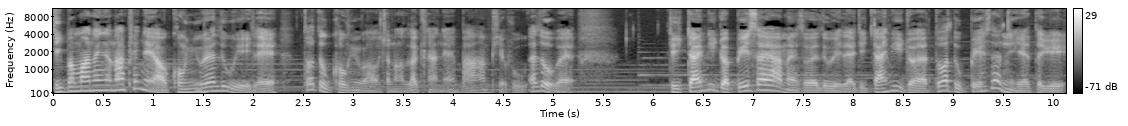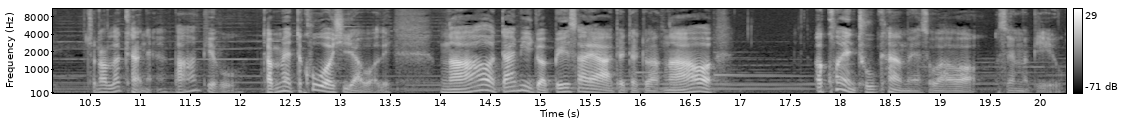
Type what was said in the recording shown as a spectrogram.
ဒီဗမာနိုင်ငံသားဖြစ်နေအောင်ဂုံယူရဲ့လူတွေလည်းတော့သူဂုံယူအောင်ကျွန်တော်လက်ခံတယ်ဘာမှဖြစ်ဘူးအဲ့လိုပဲဒီတိုင်းပြည်အတွက်ပေးဆက်ရမယ်ဆိုတဲ့လူတွေလည်းဒီတိုင်းပြည်အတွက်တော့သူပေးဆက်နေတဲ့တည်းကျွန်တော်လက်ခံတယ်ဘာမှဖြစ်ဘူးဒါပေမဲ့တခုတော့ရှိရပါလေငါတော့တိုင်းပြည်အတွက်ပေးဆက်ရဖြစ်တဲ့အတွက်ငါတော့အခွင့်ထူးခံမယ်ဆိုတော့အစင်မပြေဘူး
